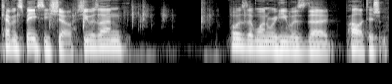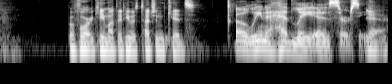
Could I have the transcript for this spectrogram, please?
Kevin Spacey show. She was on. What was the one where he was the politician? Before it came out that he was touching kids. Oh, Lena Headley is Cersei. Yeah,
